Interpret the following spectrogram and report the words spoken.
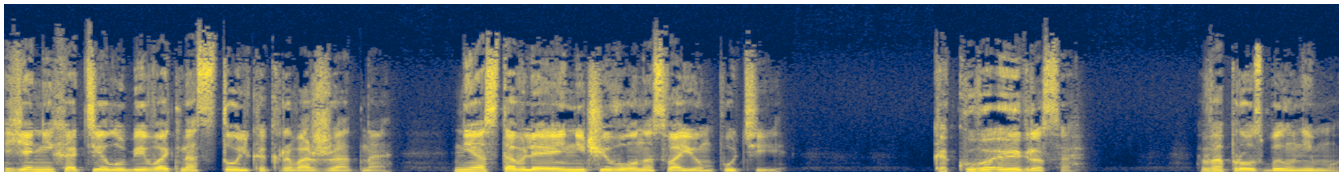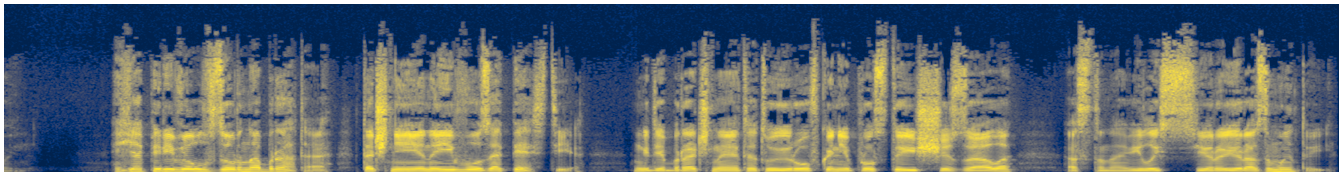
я не хотел убивать настолько кровожадно, не оставляя ничего на своем пути. «Какого Эгроса?» Вопрос был не мой. Я перевел взор на брата, точнее, на его запястье, где брачная татуировка не просто исчезала, а становилась серой и размытой,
